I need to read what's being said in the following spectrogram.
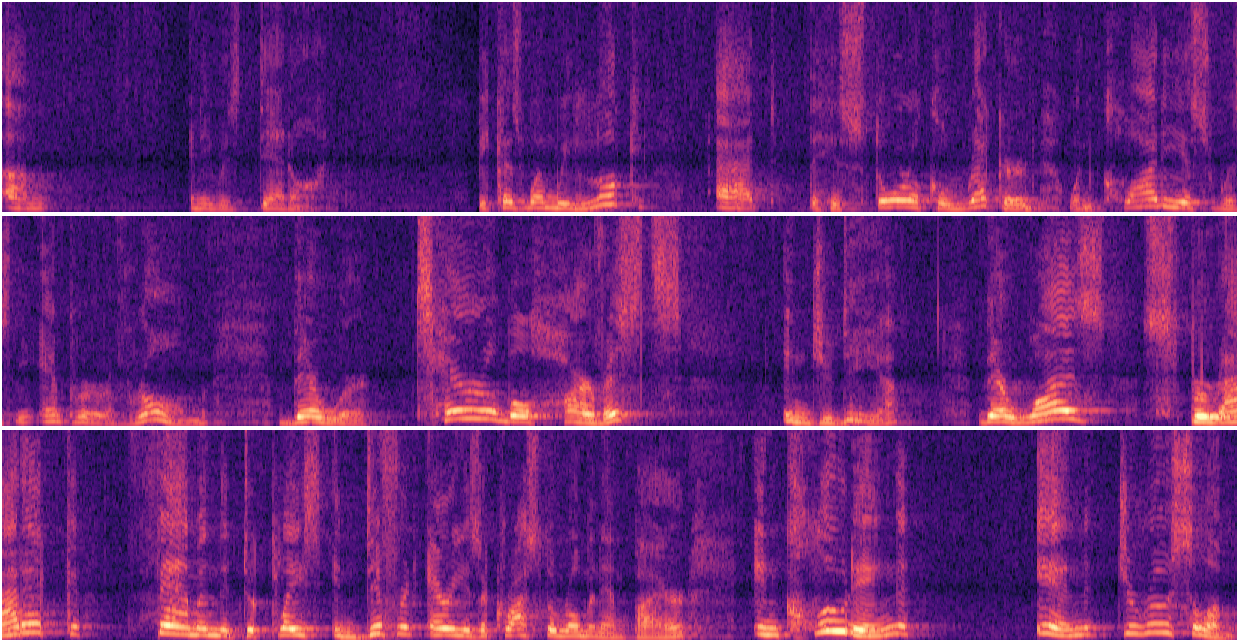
Um, and he was dead on. Because when we look at the historical record, when Claudius was the emperor of Rome, there were terrible harvests in Judea. There was sporadic famine that took place in different areas across the Roman Empire, including in Jerusalem.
